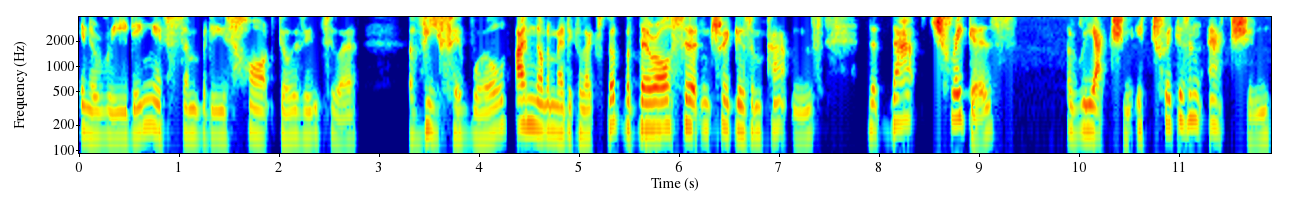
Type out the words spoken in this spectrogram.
in a reading, if somebody's heart goes into a, a VFib world, I'm not a medical expert, but there are certain triggers and patterns that that triggers a reaction. It triggers an action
